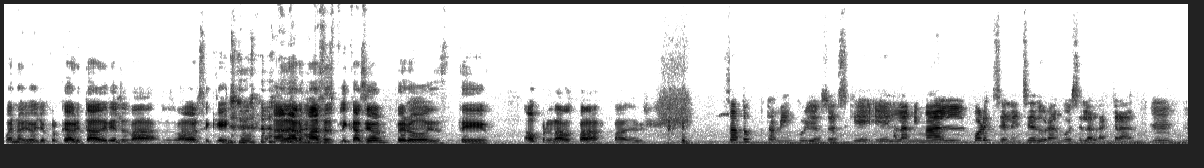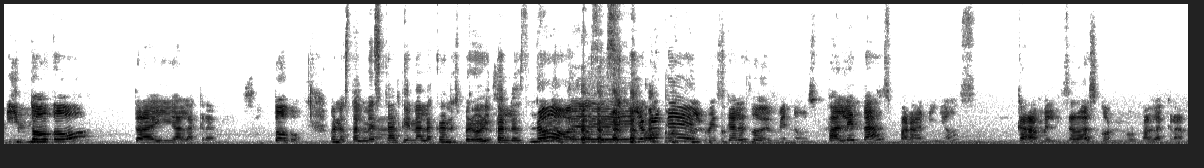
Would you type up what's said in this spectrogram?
bueno, yo, yo creo que ahorita Adri les va, les va a ver si que a dar más explicación, pero este, no, pero nada más para, para añadir. Dato también curioso es que el animal por excelencia de Durango es el alacrán. Ujú. Y todo trae alacrán. Todo. Bueno, hasta el mezcal tiene alacranes, pero ahorita les... No, eh, yo creo que el mezcal es lo de menos. Paletas para niños caramelizadas con un alacrán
